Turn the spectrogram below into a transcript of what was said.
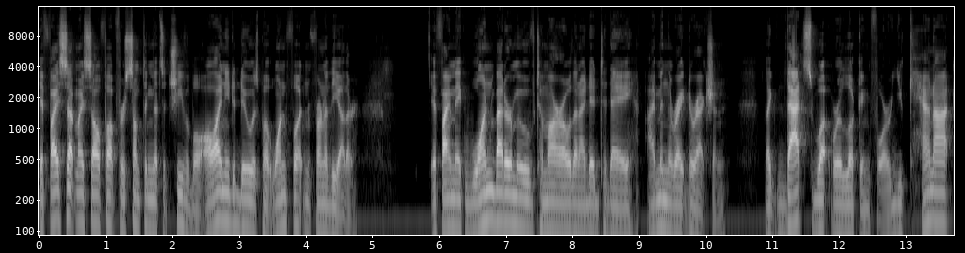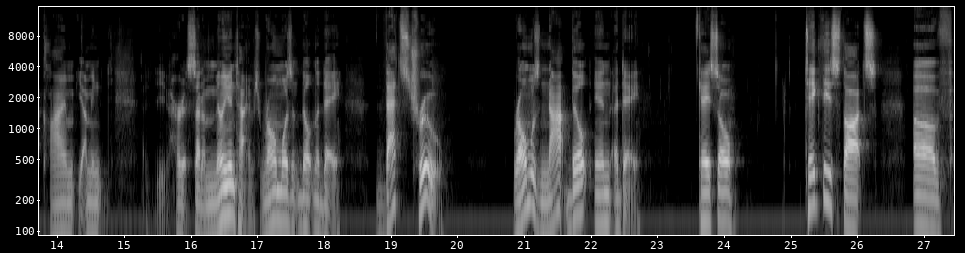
if I set myself up for something that's achievable, all I need to do is put one foot in front of the other. If I make one better move tomorrow than I did today, I'm in the right direction. Like that's what we're looking for. You cannot climb. I mean, you heard it said a million times Rome wasn't built in a day. That's true. Rome was not built in a day. Okay, so take these thoughts of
